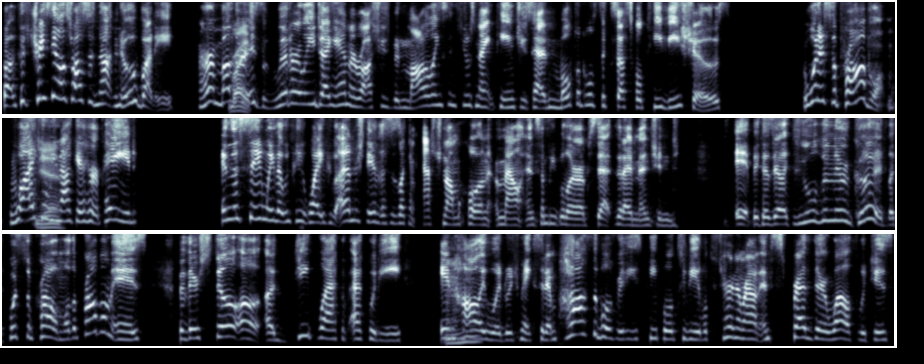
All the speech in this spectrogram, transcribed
but because Tracee Ellis Ross is not nobody. Her mother Right. is literally Diana Ross. She's been modeling since she was 19. She's had multiple successful TV shows. What is the problem? Why can Yeah. we not get her paid in the same way that we pay white people? I understand this is like an astronomical amount, and some people are upset that I mentioned it because they're like, well, then they're good. Like, what's the problem? Well, the problem is that there's still a, a deep lack of equity in Mhm. Hollywood, which makes it impossible for these people to be able to turn around and spread their wealth, which is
